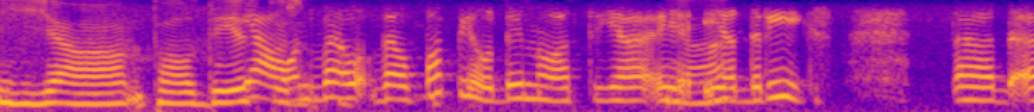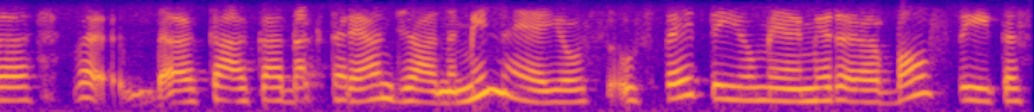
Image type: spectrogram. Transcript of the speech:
Jā, paldies. Jā, par... un vēl, vēl papildinot, ja, Jā. ja drīkst. Tad, kā, kā dr. Anģēna minēja, uz, uz pētījumiem ir balstītas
